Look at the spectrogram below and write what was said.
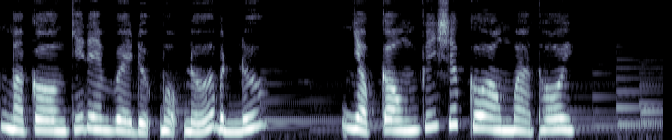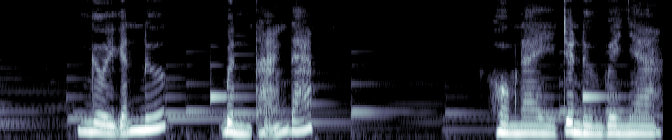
mà con chỉ đem về được một nửa bình nước. Nhọc công phí sức của ông mà thôi. Người gánh nước bình thản đáp. Hôm nay trên đường về nhà,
